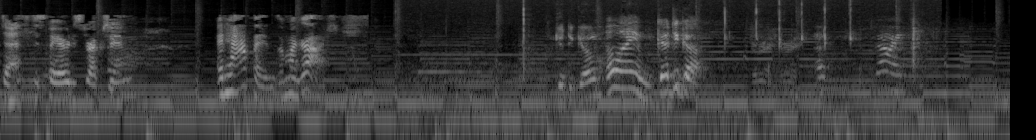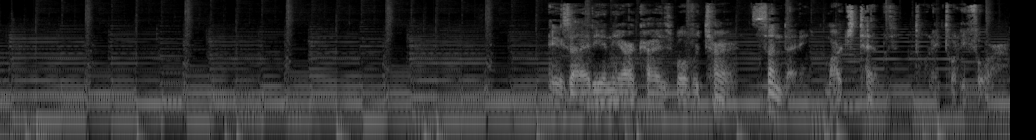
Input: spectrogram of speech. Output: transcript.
death, despair, destruction. It happens. Oh my gosh. Good to go? Oh, I am good to go. All right, all right. Oh, Going. Anxiety in the Archives will return Sunday, March 10th, 2024.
